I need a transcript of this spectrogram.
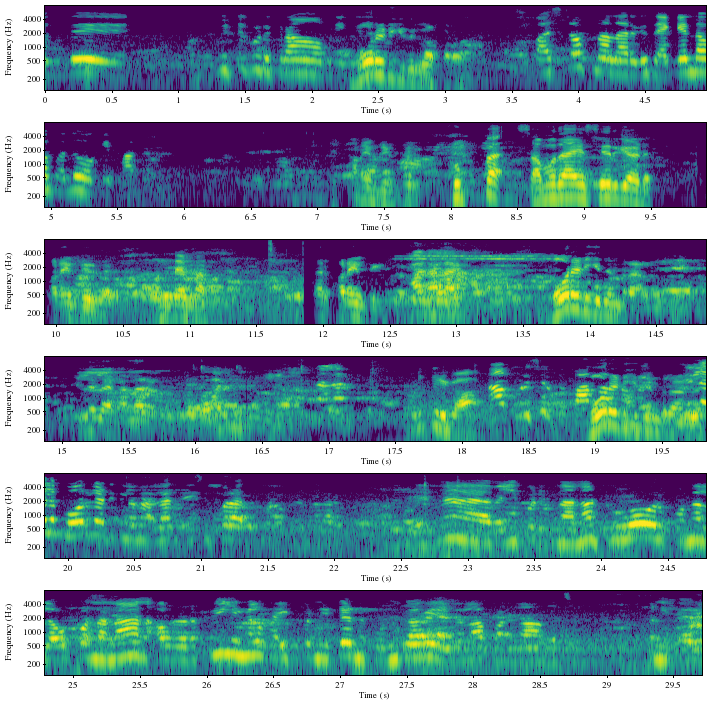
வந்து விட்டு கொடுக்குறான் அப்படின்னு போர் அடிக்குதுங்களா படம்? ஃபர்ஸ்ட் ஆஃப் நல்லா இருக்கு. செகண்ட் ஆஃப் வந்து ஓகே பார்க்கலாம். குப்பை சமுதாய சீர்கேடு. படம் எப்படி இருக்கு? ஒன் டைம் பார்க்கலாம். சார் படம் எப்படி சார் நல்லா இருக்கு. போர் அடிக்குதுன்றாங்க. இல்ல இல்ல நல்லா இருக்கு. பிடிச்சிருக்கா? ஆ பிடிச்சிருக்கு. போர் அடிக்குதுன்றாங்க. இல்ல இல்ல போர்ல அடிக்கல. நல்லா இருக்கு. சூப்பரா இருக்கு. என்ன வெளிப்படுத்தினா ட்ரூவா ஒரு பொண்ணை லவ் பண்ணனா அவரோட ஃபீலிங் எல்லாம் ஹைட் பண்ணிட்டு அந்த பொண்ணுக்காக என்னெல்லாம் பண்ணலாம் அப்படின்னு சொல்லி பண்ணிட்டாரு.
